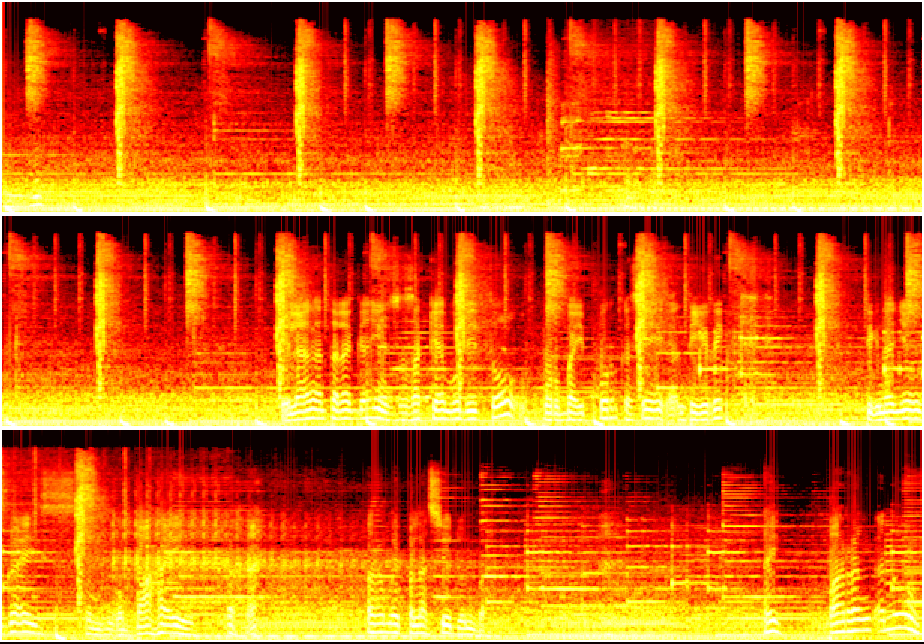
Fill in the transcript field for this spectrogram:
Mhm. Kailangan talaga yung sasakyan mo dito 4x4 kasi ang tirik Tingnan nyo guys Ang mga bahay. Parang may palasyo dun ba? Ay parang ano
